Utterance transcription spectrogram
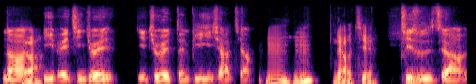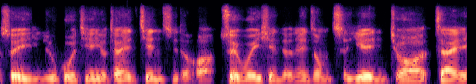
那理赔金就会也就会等比例下降。嗯哼，了解，基础是这样，所以如果今天有在兼职的话，最危险的那种职业，你就要在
